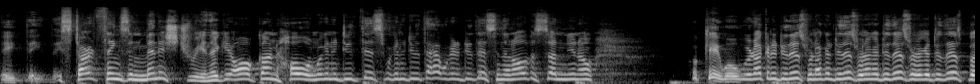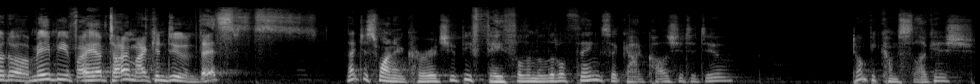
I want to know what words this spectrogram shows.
they, they, they start things in ministry and they get all gun ho and we're going to do this, we're going to do that, we're going to do this. And then all of a sudden, you know, okay, well, we're not going to do this, we're not going to do this, we're not going to do this, we're not going to do this, but uh, maybe if I have time, I can do this. And I just want to encourage you be faithful in the little things that God calls you to do. Don't become sluggish.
